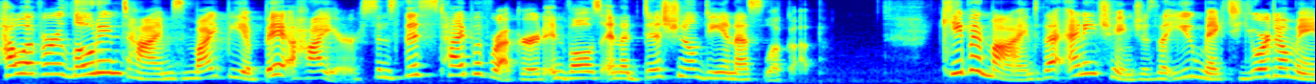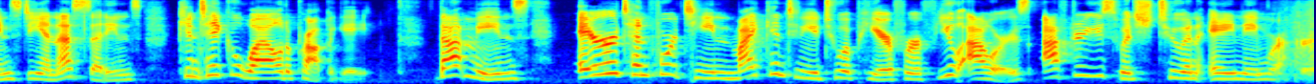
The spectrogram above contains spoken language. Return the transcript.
However, loading times might be a bit higher since this type of record involves an additional DNS lookup. Keep in mind that any changes that you make to your domain's DNS settings can take a while to propagate. That means error 1014 might continue to appear for a few hours after you switch to an A name record.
